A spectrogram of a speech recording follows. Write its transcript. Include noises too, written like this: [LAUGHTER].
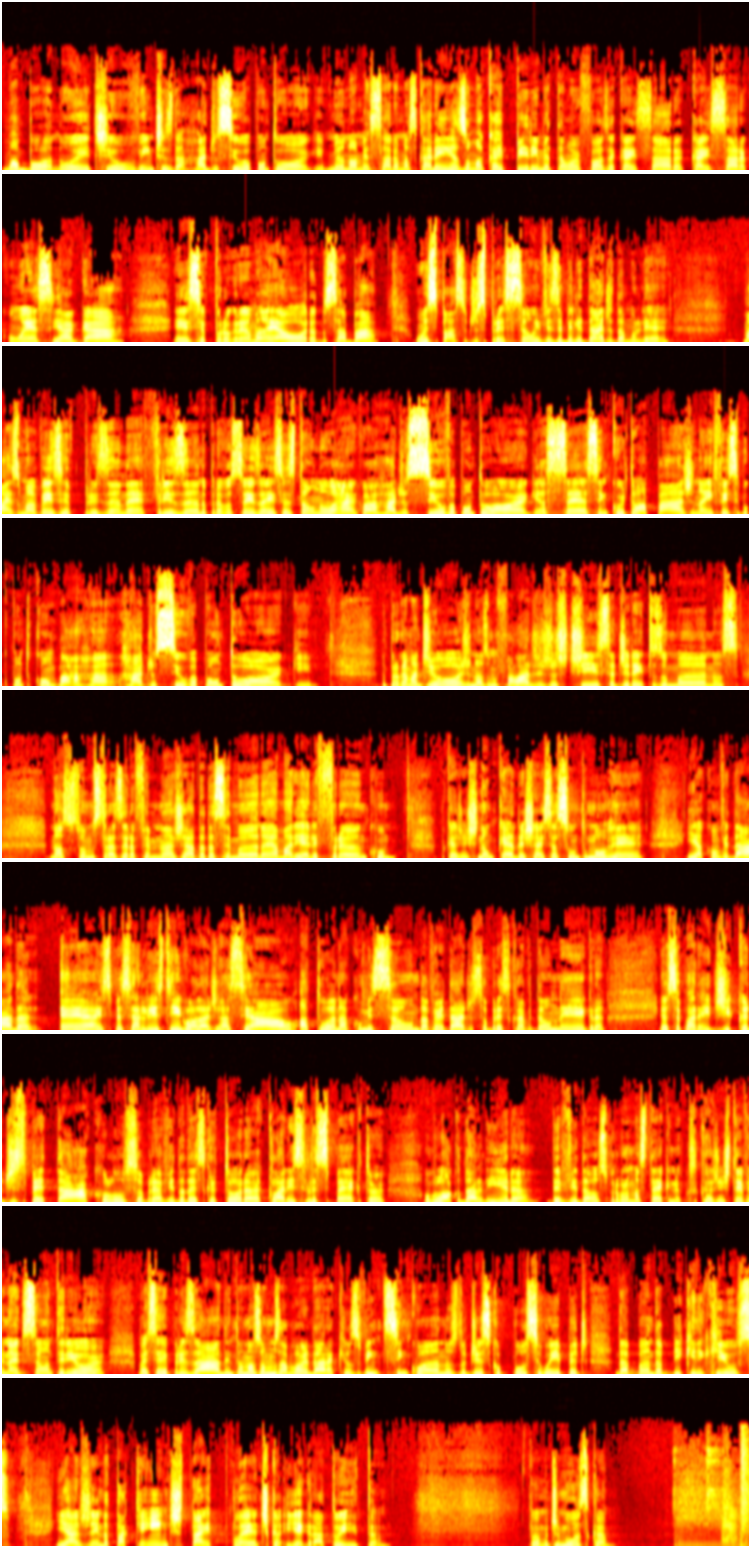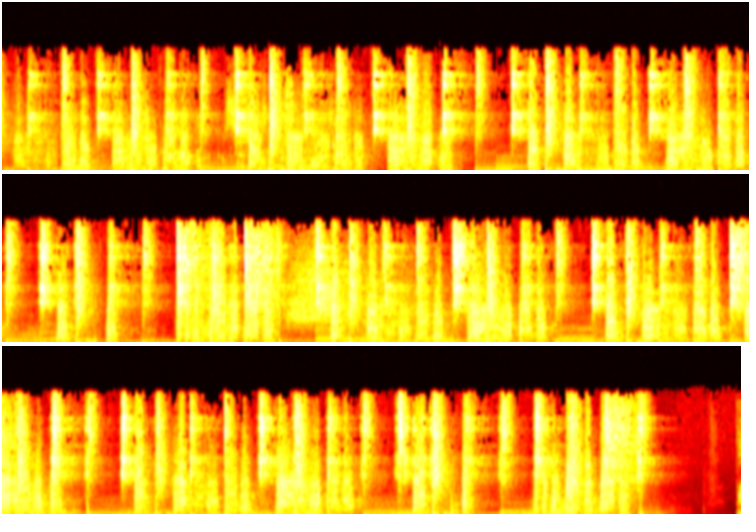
Uma boa noite, ouvintes da radiosilva.org. Meu nome é Sara Mascarenhas, uma caipira em metamorfose é Caissara, Caissara com S e H. Esse programa é a Hora do Sabá, um espaço de expressão e visibilidade da mulher. Mais uma vez, reprisando, é, frisando para vocês aí, vocês estão no ar com a radiosilva.org. Acessem, curtam a página aí, facebook.com barra radiosilva.org. No programa de hoje, nós vamos falar de justiça, direitos humanos. Nós vamos trazer a feminajada da semana, é a Marielle Franco, porque a gente não quer deixar esse assunto morrer. E a convidada é a especialista em igualdade racial, atua na Comissão da Verdade sobre a Escravidão Negra eu separei dica de espetáculo sobre a vida da escritora Clarice Lispector. O Bloco da Lira, devido aos problemas técnicos que a gente teve na edição anterior, vai ser reprisado. Então nós vamos abordar aqui os 25 anos do disco Pussy Whipped da banda Bikini Kills. E a agenda tá quente, tá eclética e é gratuita. Vamos de música?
